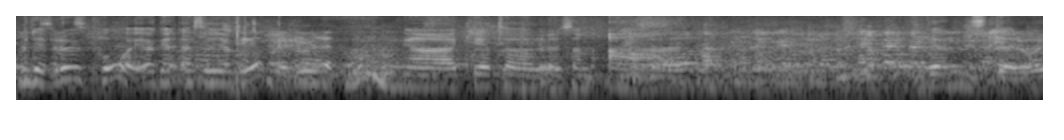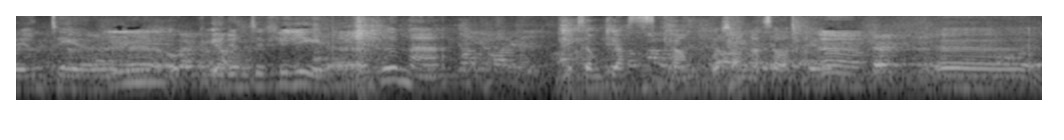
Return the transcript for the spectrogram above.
Men det beror ju på. Jag, alltså jag vet det. Det är rätt många kreatörer som är vänsterorienterade och identifierar sig med liksom klasskamp och sådana saker. Eh,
